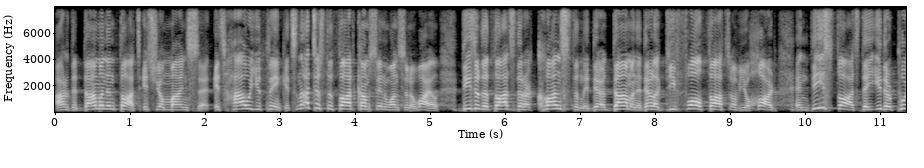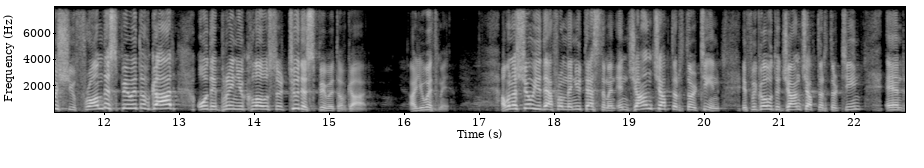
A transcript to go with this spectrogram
are the dominant thoughts. It's your mindset. It's how you think. It's not just the thought comes in once in a while. These are the thoughts that are constantly, they're dominant. They're like default thoughts of your heart. And these thoughts, they either push you from the Spirit of God or they bring you closer to the Spirit of God. Are you with me? I want to show you that from the New Testament in John chapter 13. If we go to John chapter 13 and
